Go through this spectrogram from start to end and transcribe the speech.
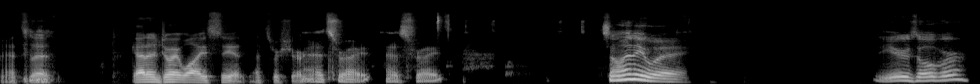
That's it. Got to enjoy it while you see it. That's for sure. That's right. That's right. So anyway, the year's over.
